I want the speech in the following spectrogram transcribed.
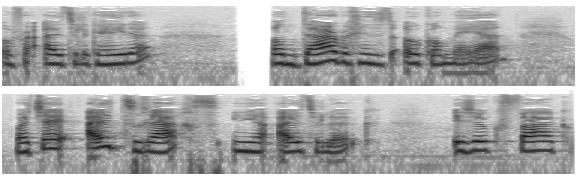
over uiterlijkheden. Want daar begint het ook al mee. Wat jij uitdraagt in je uiterlijk is ook vaak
